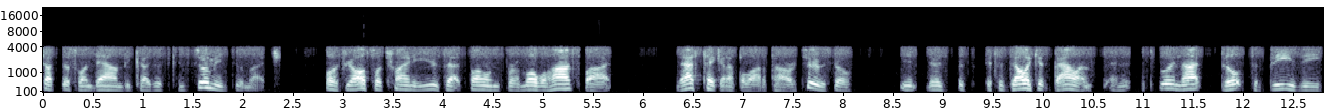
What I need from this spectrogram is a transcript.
shut this one down because it's consuming too much. Well, if you're also trying to use that phone for a mobile hotspot, that's taking up a lot of power too. So you, there's it's, it's a delicate balance, and it's really not built to be the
